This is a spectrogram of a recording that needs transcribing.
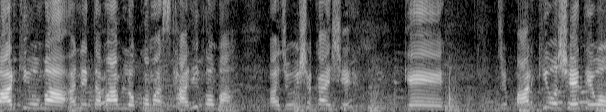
બાળકીઓમાં અને તમામ લોકોમાં, સ્થાનિકોમાં જોઈ શકાય છે કે જે બાળકીઓ છે તેઓ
